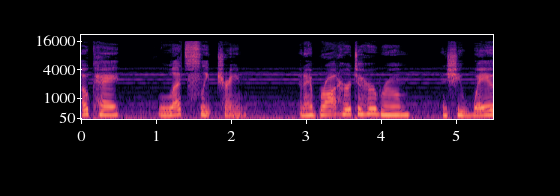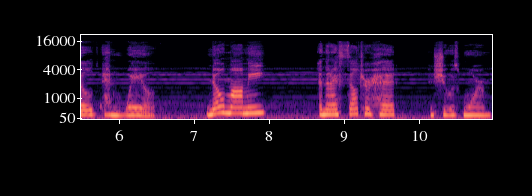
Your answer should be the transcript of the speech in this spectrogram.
okay, let's sleep train. And I brought her to her room, and she wailed and wailed. No, mommy! And then I felt her head, and she was warm.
